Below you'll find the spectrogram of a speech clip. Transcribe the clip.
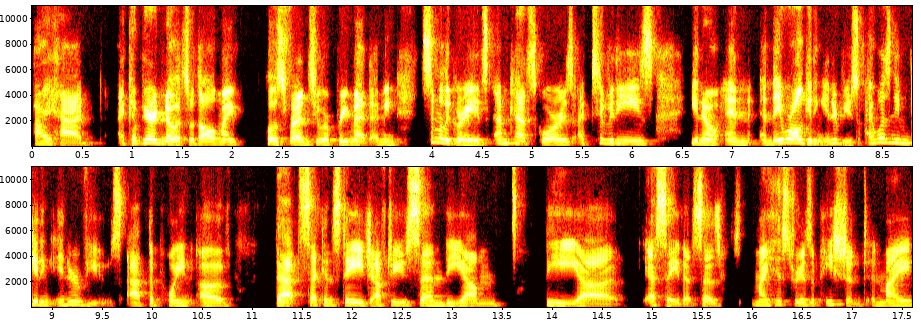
i had i compared notes with all my close friends who were pre-med i mean similar grades mcat scores activities you know and and they were all getting interviews i wasn't even getting interviews at the point of that second stage after you send the um the uh essay that says my history as a patient and my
